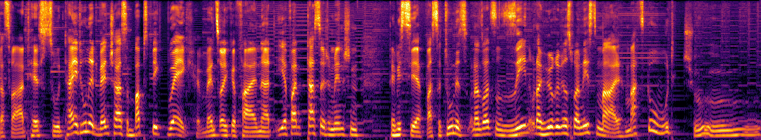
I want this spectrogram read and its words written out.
Das war ein Test zu Tiny Toon Adventures Bubs Big Break. Wenn es euch gefallen hat, ihr fantastischen Menschen, dann wisst ihr, was zu tun ist. Und ansonsten sehen oder hören wir uns beim nächsten Mal. Macht's gut. Tschüss.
